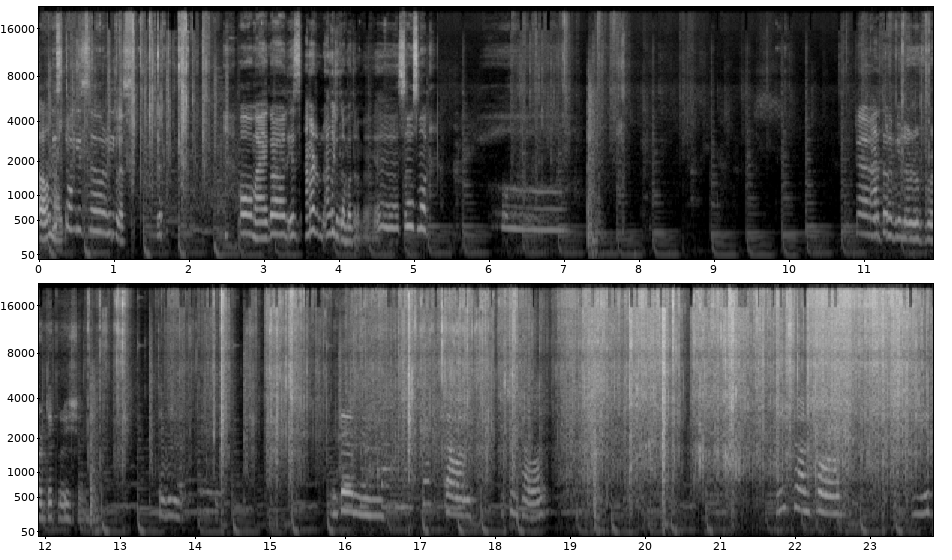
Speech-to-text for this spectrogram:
Oh this my tongue is so ridiculous. Look. Oh my god, it's আমার আঙুল দিলাম বদলাম so small. Oh. এটা টেবিলের উপর ডেকোরেশন টেবিল এটা towel kitchen towel This one for Eid.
